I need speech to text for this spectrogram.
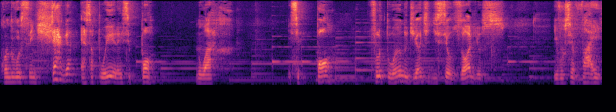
Quando você enxerga essa poeira, esse pó no ar, esse pó flutuando diante de seus olhos, e você vai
